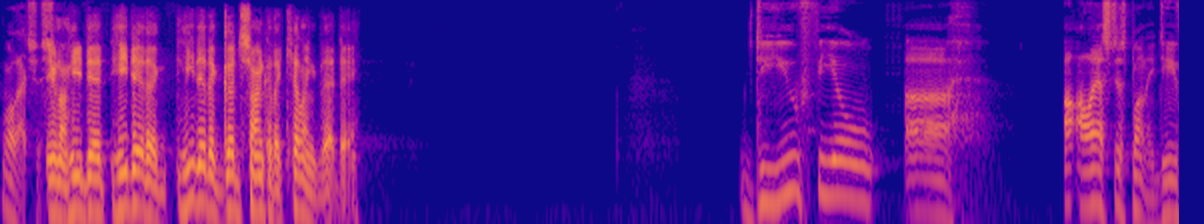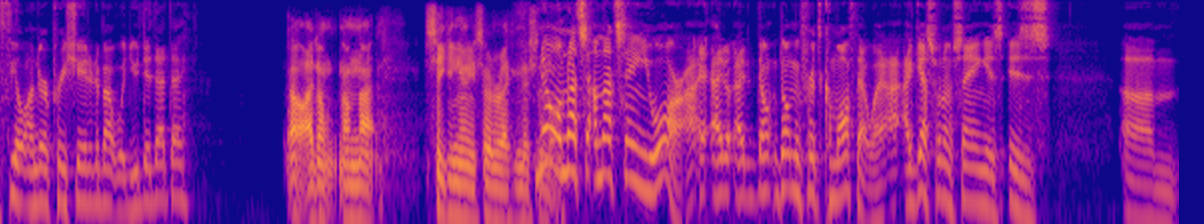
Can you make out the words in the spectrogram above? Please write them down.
Well, that's just you know he did he did a he did a good chunk of the killing that day. Do you feel? Uh, I'll ask just bluntly. Do you feel underappreciated about what you did that day? Oh, I don't. I'm not seeking any sort of recognition. No, I'm not. I'm not saying you are. I, I, I, don't don't mean for it to come off that way. I, I guess what I'm saying is is, um,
